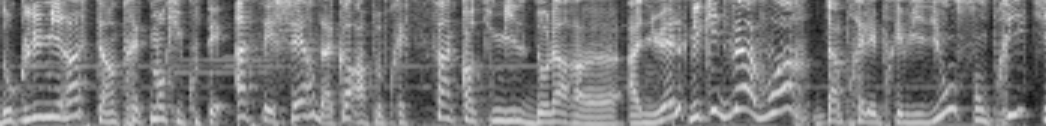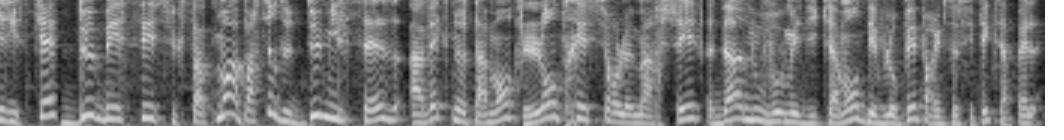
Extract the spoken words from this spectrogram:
Donc Lumira, c'était un traitement qui coûtait assez cher, d'accord, à peu près 50 000 dollars euh, annuels, mais qui devait avoir, d'après les prévisions, son prix qui risquait de baisser succinctement à partir de 2016, avec notamment l'entrée sur le marché d'un nouveau médicament développé par une société qui s'appelle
